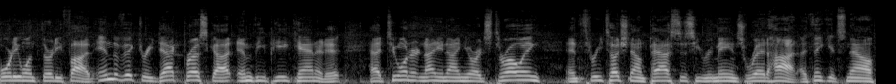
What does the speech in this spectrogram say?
41 35. In the victory, Dak Prescott, MVP candidate, had 299 yards throwing and three touchdown passes. He remains red hot. I think it's now,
